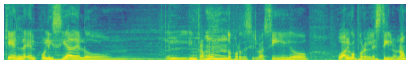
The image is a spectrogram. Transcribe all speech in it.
que es el policía de lo, del inframundo, por decirlo así, o, o algo por el estilo, ¿no?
